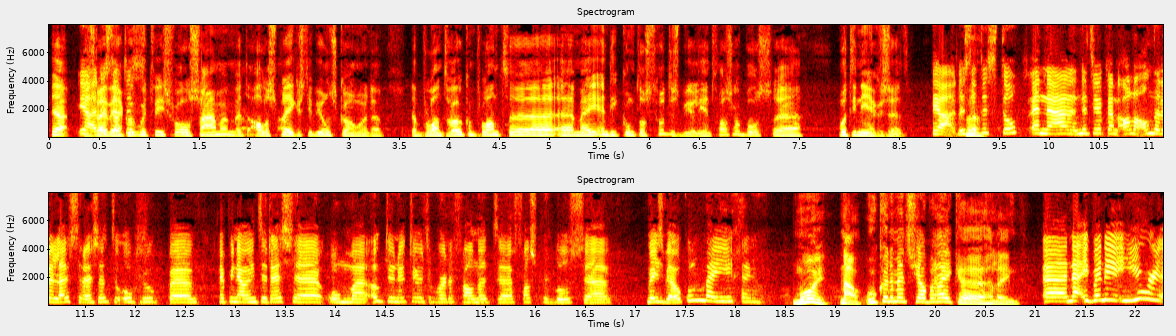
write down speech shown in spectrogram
Ja, dus dus wij dat werken is- ook met Trees for All samen. Met alle sprekers die bij ons komen, daar, daar planten we ook een plant mee. En die komt als het goed is bij jullie in het vastgoedbos wordt die neergezet. Ja, dus dat is top. En eh, natuurlijk aan alle andere luisteraars ook de oproep. eh, heb je nou interesse om eh, ook donateur te worden van het vastgoedbos? wees welkom bij ING. Mooi. Nou, hoe kunnen mensen jou bereiken, Helene? Nou, ik ben hier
